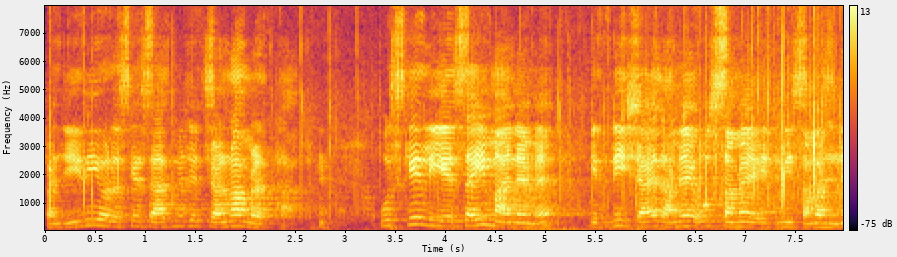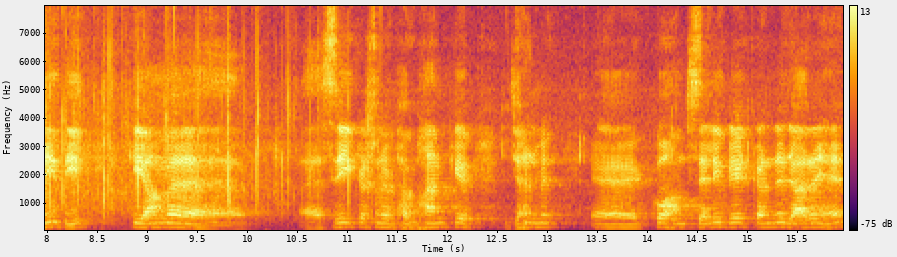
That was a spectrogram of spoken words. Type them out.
पंजीरी और उसके साथ में जो चरणामृत था, उसके लिए सही मायने में इतनी शायद हमें उस समय इतनी समझ नहीं थी कि हम श्री कृष्ण भगवान के जन्म को हम सेलिब्रेट करने जा रहे हैं,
